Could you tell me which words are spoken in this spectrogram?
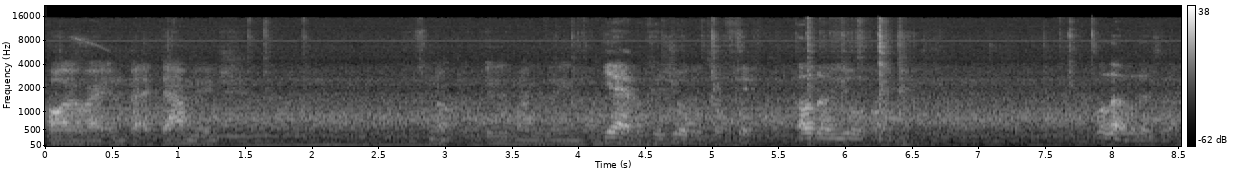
fire rate and better damage. It's not as big as magazine though. Yeah, because your one's got 50. Oh no, your. Oh. Um, what level is it?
